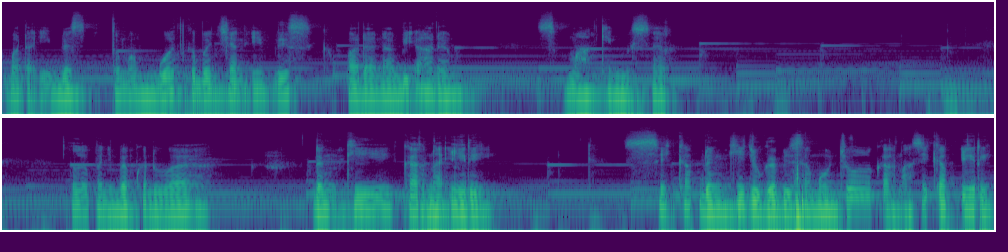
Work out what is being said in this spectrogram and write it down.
kepada iblis itu membuat kebencian iblis kepada Nabi Adam semakin besar. Lalu penyebab kedua, dengki karena iri. Sikap dengki juga bisa muncul karena sikap iri.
